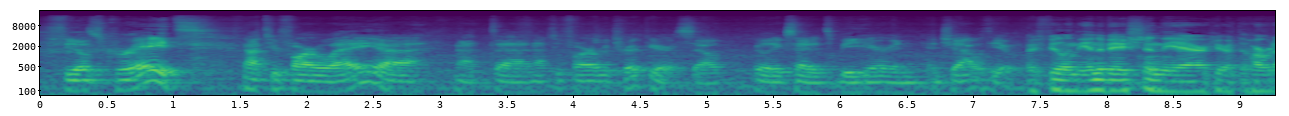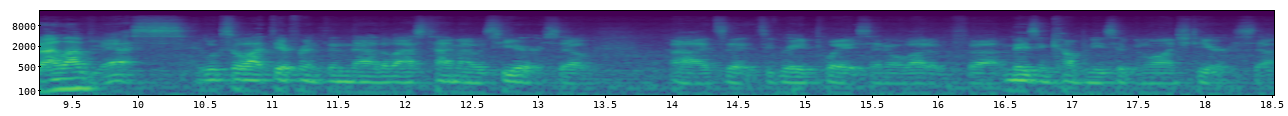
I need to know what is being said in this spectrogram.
Feels great. Not too far away. Uh, not uh, not too far of a trip here. So really excited to be here and, and chat with you. Are you feeling the innovation in the air here at the Harvard iLab? Yes, it looks a lot different than uh, the last time I was here. So uh, it's a it's a great place. I know a lot of uh, amazing companies have been launched here. So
